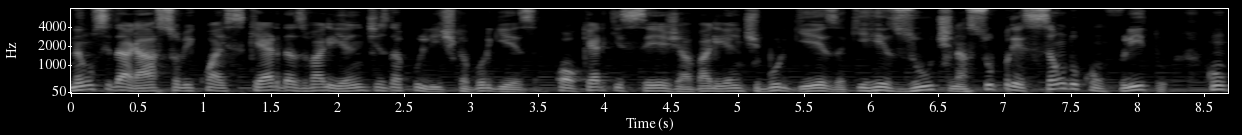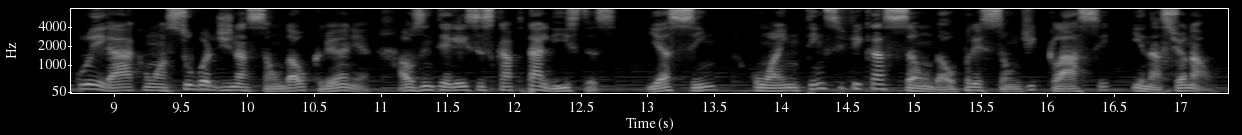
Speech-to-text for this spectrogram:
não se dará sob quaisquer das variantes da política burguesa. Qualquer que seja a variante burguesa que resulte na supressão do conflito, concluirá com a subordinação da Ucrânia aos interesses capitalistas e, assim, com a intensificação da opressão de classe e nacional.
